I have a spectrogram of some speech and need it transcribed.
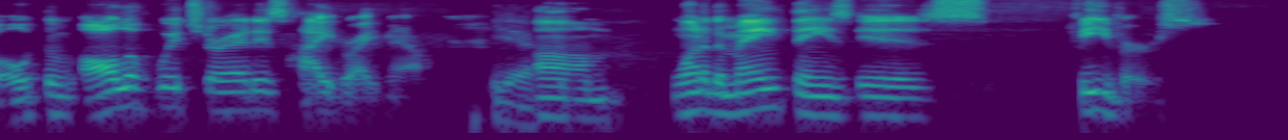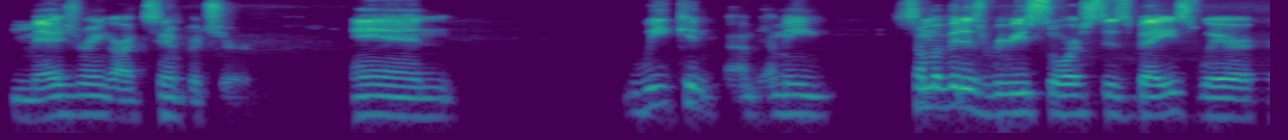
both of all of which are at its height right now. Yeah. Um, one of the main things is fevers, measuring our temperature, and we can. I mean, some of it is resources based, where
